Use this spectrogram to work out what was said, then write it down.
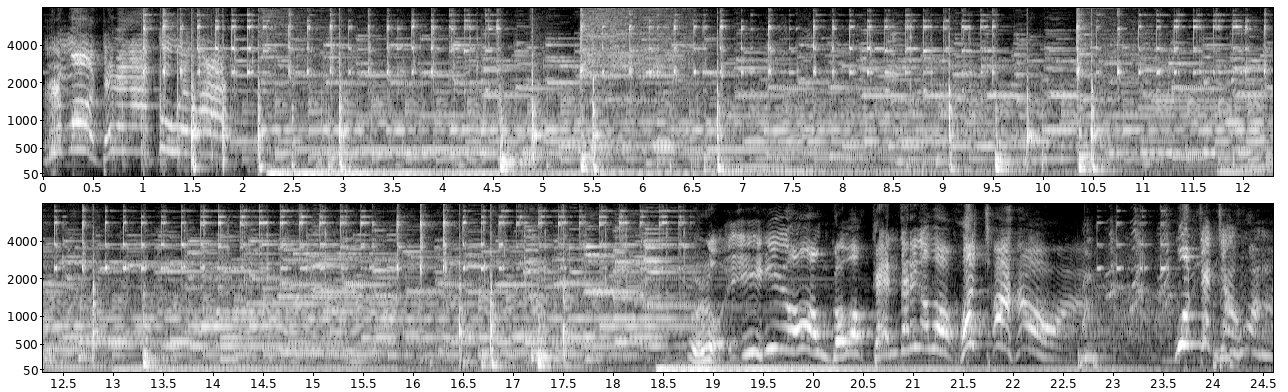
Remo dening nggawa. Wutek jawang.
